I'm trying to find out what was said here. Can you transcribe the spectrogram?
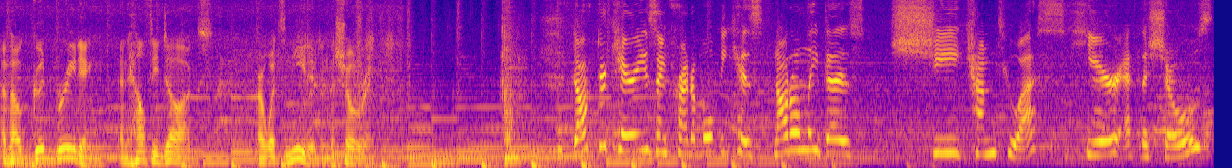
of how good breeding and healthy dogs are what's needed in the show ring. Dr. Keri is incredible because not only does she come to us here at the shows,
